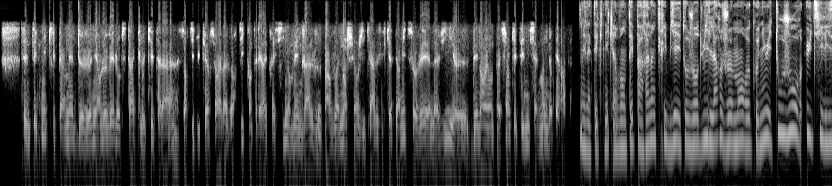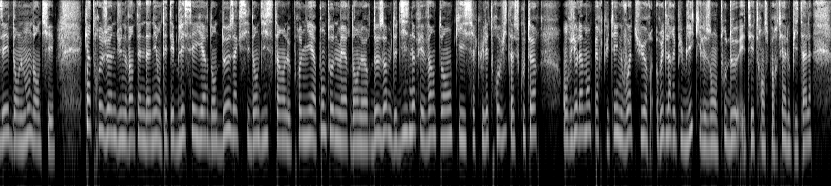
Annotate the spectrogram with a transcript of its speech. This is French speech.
C'est une technique qui permet de venir lever l'obstacle qui est à la sortie du cœur sur la valve aortique quand elle est rétrécie. On met une valve par voie non chirurgicale, ce qui a permis de sauver la vie euh, d'énormément de patients qui étaient initialement inopérables. La technique inventée par Alain Cribier est aujourd'hui largement reconnue et toujours utilisée dans le monde entier. Quatre jeunes d'une vingtaine d'années ont été blessés hier dans deux accidents distincts. Le premier à Pont-de-Mer dans l'heure. Deux hommes de 19 et 20 ans qui circulaient trop vite à scooter ont violemment percuté une voiture rue de la République. Ils ont tous deux été transportés à l'hôpital,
